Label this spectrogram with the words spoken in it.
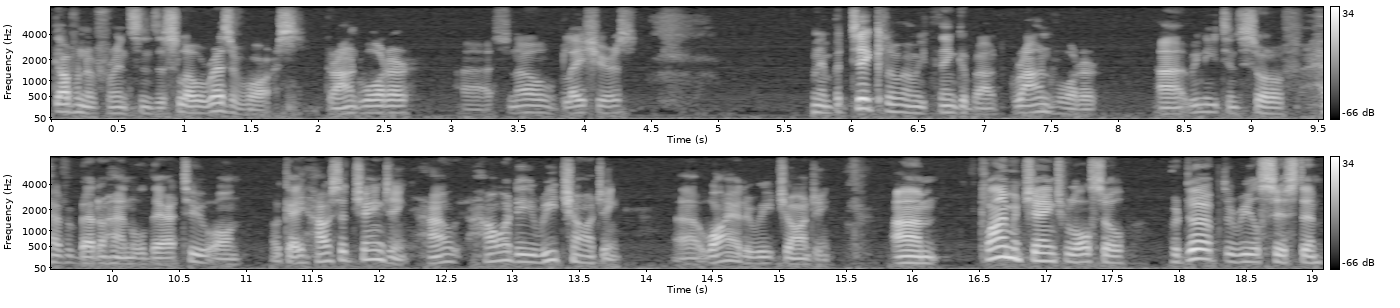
govern, for instance, the slow reservoirs, groundwater, uh, snow, glaciers? And in particular, when we think about groundwater, uh, we need to sort of have a better handle there too on okay, how's it changing? How, how are they recharging? Uh, why are they recharging? Um, climate change will also perturb the real system,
